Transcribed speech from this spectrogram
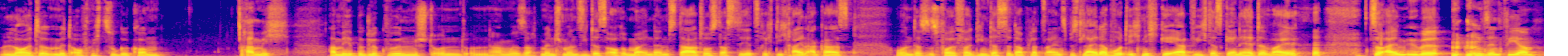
Leute mit auf mich zugekommen, haben mich haben mir beglückwünscht und, und haben gesagt, Mensch, man sieht das auch immer in deinem Status, dass du jetzt richtig reinackerst, und das ist voll verdient, dass du da Platz 1 bist. Leider wurde ich nicht geehrt, wie ich das gerne hätte, weil zu allem Übel sind wir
